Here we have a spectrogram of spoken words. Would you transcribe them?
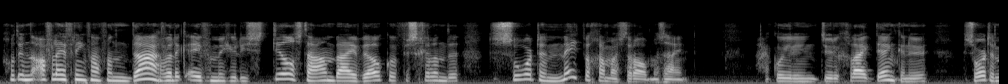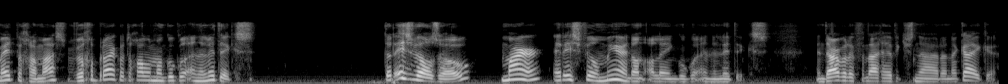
Goed, in de aflevering van vandaag wil ik even met jullie stilstaan bij welke verschillende soorten meetprogramma's er allemaal zijn. Dan kon jullie natuurlijk gelijk denken nu, soorten meetprogramma's, we gebruiken toch allemaal Google Analytics. Dat is wel zo, maar er is veel meer dan alleen Google Analytics. En daar wil ik vandaag eventjes naar, naar kijken.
